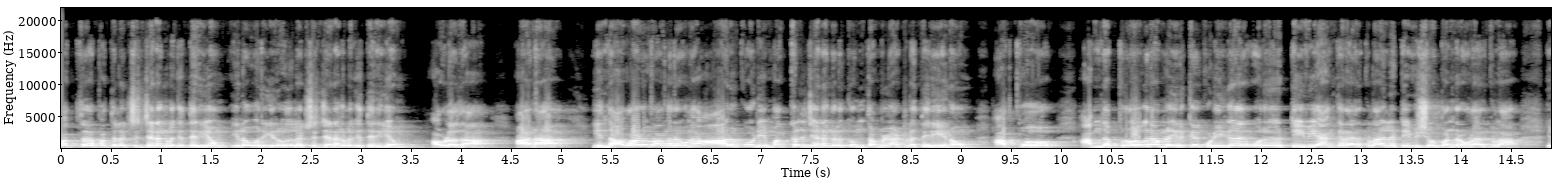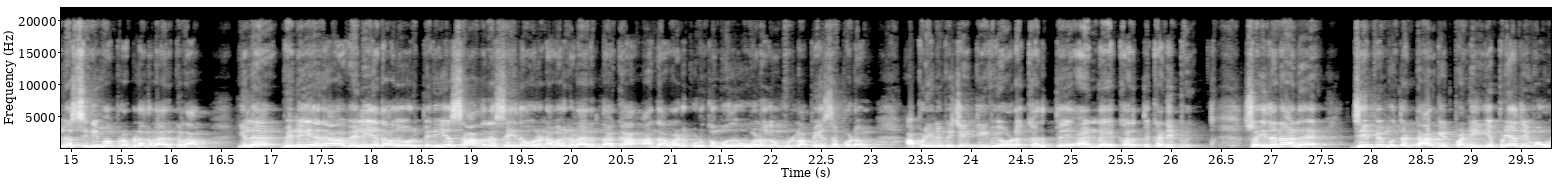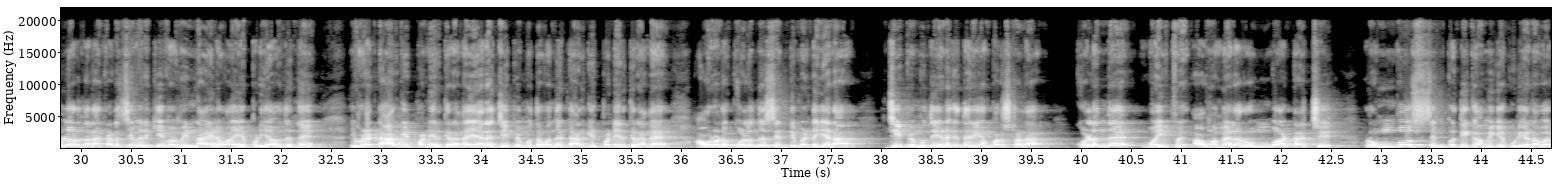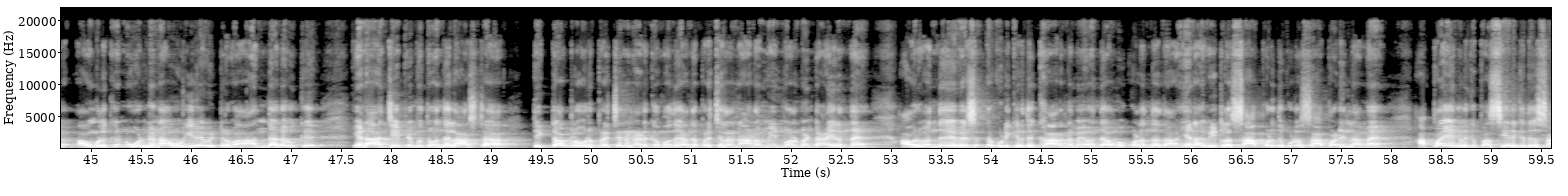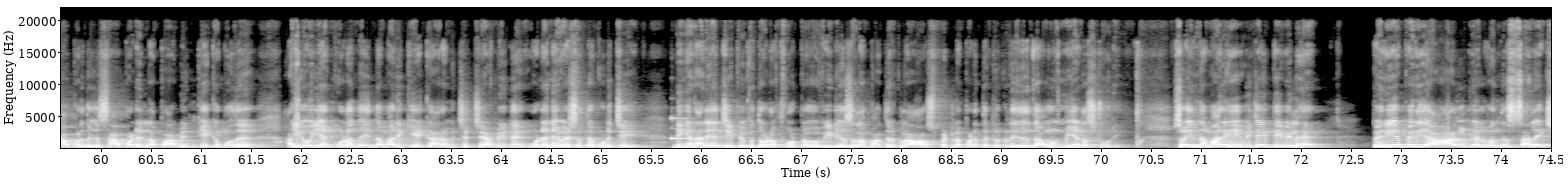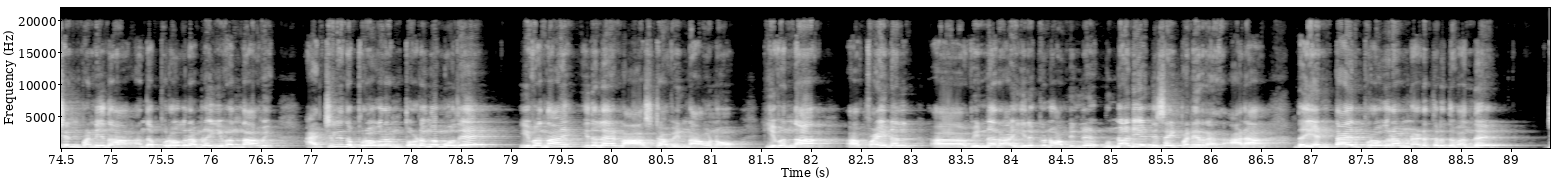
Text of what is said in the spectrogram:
பத்து பத்து லட்சம் ஜனங்களுக்கு தெரியும் இல்லை ஒரு இருபது லட்சம் ஜனங்களுக்கு தெரியும். அவ்வளோதான் ஆனால் இந்த அவார்டு வாங்குறவங்க ஆறு கோடி மக்கள் ஜனங்களுக்கும் தமிழ்நாட்டில் தெரியணும். அப்போது அந்த ப்ரோக்ராமில் இருக்கக்கூடியவங்க ஒரு டிவி ஆங்கராக இருக்கலாம் இல்லை டிவி ஷோ பண்ணுறவங்களா இருக்கலாம் இல்லை சினிமா பிரபலங்களாக இருக்கலாம் இல்லை வெளியே வெளியே ஏதாவது ஒரு பெரிய சாதனை செய்த ஒரு நபர்களாக இருந்தாக்கா அந்த அவார்டு கொடுக்கும்போது உலகம் ஃபுல்லாக பேசப்படும் அப்படின்னு விஜய் டிவியோட கருத்து அண்டு கருத்து கணிப்பு. ஸோ இதனால் ஜிபி முத்தை டார்கெட் பண்ணி எப்படியாவது இவன் உள்ளே இருந்தானா கடைசி வரைக்கும் இவன் வின் ஆகிடுவான் எப்படியாவதுன்னு இவனை டார்கெட் பண்ணியிருக்கிறாங்க யாராவது ஜிபி முத்தை வந்து டார்கெட் பண்ணியிருக்கிறாங்க. அவனோட குழந்தை சென்டிமெண்ட் ஏன்னா ஜிபி முத்து எனக்கு தெரியும் பர்சனலாக குழந்தை ஒய்ஃபு அவங்க மேலே ரொம்ப அட்டாச்சு ரொம்ப சிம்பத்தி காமிக்கக்கூடிய நபர். அவங்களுக்குன்னு ஒன்றுனா உயிரை விட்டுருவான். அந்த அளவுக்கு ஏன்னா ஜிபி முத்து வந்து லாஸ்ட்டாக டிக்டாக்ல ஒரு பிரச்சனை நடக்கும்போது அந்த பிரச்சனை நானும் இன்வால்மெண்ட் ஆயிருந்தேன். அவர் வந்து விஷத்தை குடிக்கிறதுக்கு காரணமே வந்து அவங்க குழந்தை தான். ஏன்னா வீட்டில் சாப்பிட்றதுக்கு கூட சாப்பாடு இல்லாமல் அப்பா எங்களுக்கு பசி எடுக்குது சாப்பிட்றதுக்கு சாப்பாடு இல்லைப்பா அப்படின்னு கேட்கும்போது ஐயோ என் குழந்தை இந்த மாதிரி கேட்க ஆரம்பிச்சிருச்சு அப்படின்னு உடனே விஷத்தை குடிச்சு நீங்கள் நிறைய ஜிபி முத்தோட ஃபோட்டோ வீடியோஸ் எல்லாம் பார்த்துருக்கலாம் ஹாஸ்பிட்டலில் படுத்துட்டு இருக்குது. இதுதான் உண்மையான ஸ்டோரி ஸோ இந்த மாதிரி விஜய் டிவியில் பெரிய பெரிய ஆள்கள் வந்து செலெக்ஷன் பண்ணி தான் அந்த ப்ரோக்ராமில் இவன் தான் ஆக்சுவலி இந்த ப்ரோக்ராம் தொடங்கும் போதே இவன் தான் இதில் லாஸ்ட்டாக வின் ஆகணும் இவன் தான் ஃபைனல் வின்னராக இருக்கணும் அப்படின்னு முன்னாடியே டிசைட் பண்ணிடுறாங்க. ஆனால் இந்த என்டையர் ப்ரோக்ராம் நடத்துறது வந்து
